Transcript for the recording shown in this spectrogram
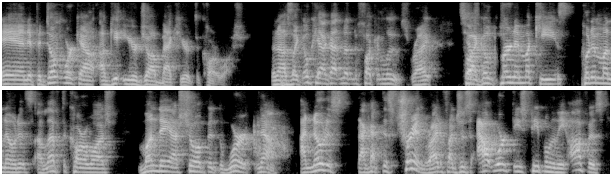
And if it don't work out, I'll get your job back here at the car wash. And I was like, Okay, I got nothing to fucking lose. Right. So I go turn in my keys, put in my notice. I left the car wash. Monday, I show up at the work. Now, I noticed I got this trend, right? If I just outwork these people in the office,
